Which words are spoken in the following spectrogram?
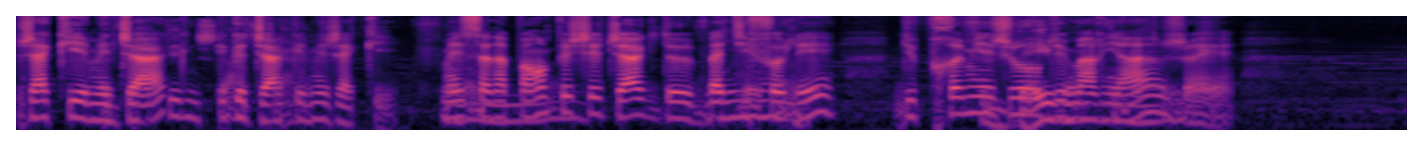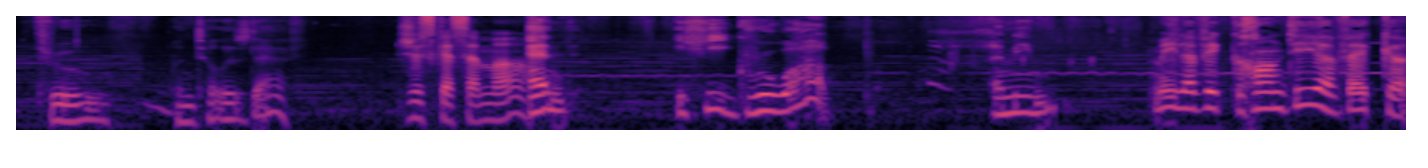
Jackie aimait Jack et que Jack aimait Jackie. Mais ça n'a pas empêché Jack de batifoler du premier jour du mariage. Et until his death. Jusqu'à sa mort. And he grew up. I mean, mais il avait grandi avec. Euh,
